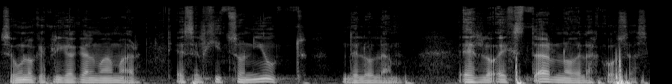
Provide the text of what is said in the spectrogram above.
según lo que explica acá el Mamar, es el hitzoniut del Olam, es lo externo de las cosas.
